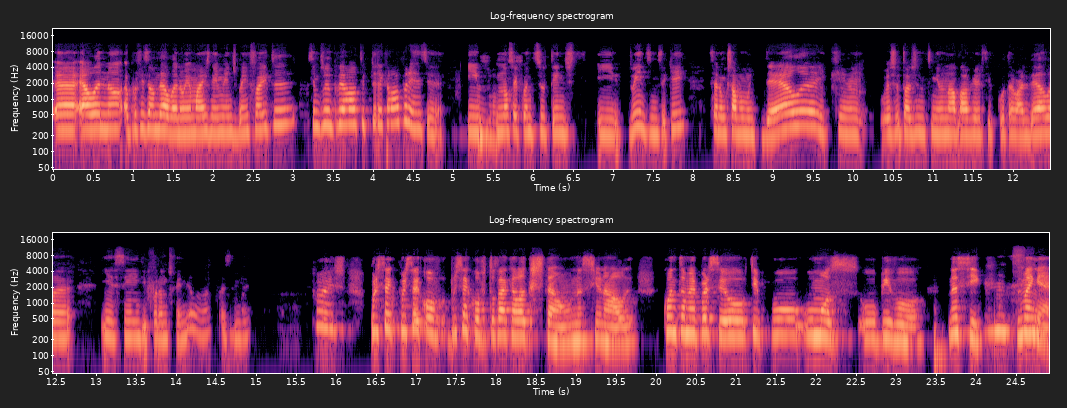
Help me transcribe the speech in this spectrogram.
Eh, Ela não, a profissão dela não é mais nem menos bem feita, simplesmente por ela tipo, ter aquela aparência. E Exato. não sei quantos utentes e doentes, não sei o quê, disseram que gostavam muito dela e que as tatuagens não tinham nada a ver tipo, com o trabalho dela e assim tipo, foram defendê-la, não é? Assim dizer. Pois, por isso, é que, por, isso é que houve, por isso é que houve toda aquela questão nacional, quando também apareceu tipo o moço, o pivô, na SIC, de manhã,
